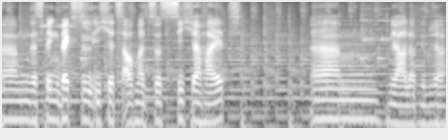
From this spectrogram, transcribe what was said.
Ähm, deswegen wechsle ich jetzt auch mal zur Sicherheit. Ähm, ja, Lord Ninja.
